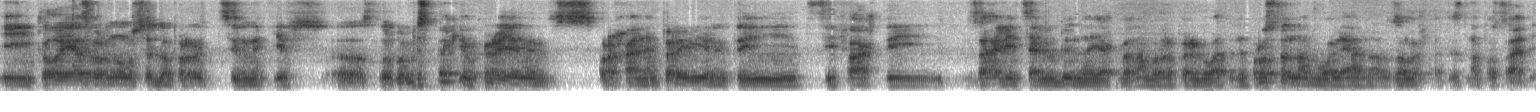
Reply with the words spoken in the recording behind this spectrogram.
І коли я звернувся до працівників е, Служби безпеки України з проханням перевірити і ці факти, і взагалі ця людина, як вона може перебувати не просто на волі, а залишатись на посаді,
